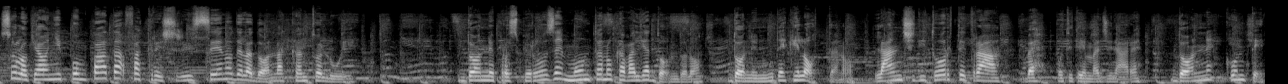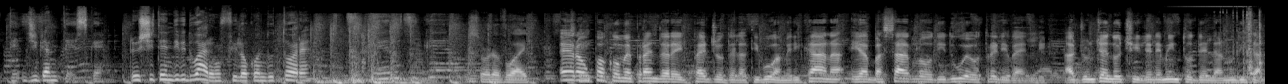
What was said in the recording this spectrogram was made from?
solo che a ogni pompata fa crescere il seno della donna accanto a lui. Donne prosperose montano cavalli a dondolo, donne nude che lottano, lanci di torte tra, beh, potete immaginare, donne con tette gigantesche. Riuscite a individuare un filo conduttore? Era un po' come prendere il peggio della TV americana e abbassarlo di due o tre livelli, aggiungendoci l'elemento della nudità.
